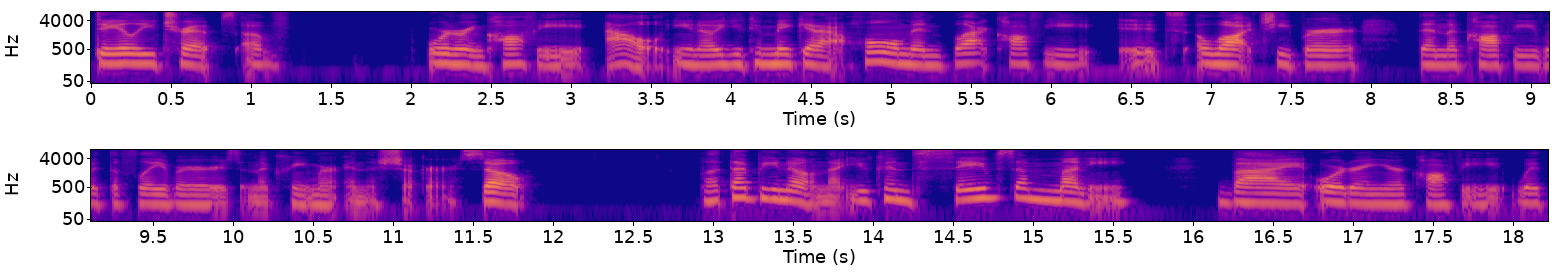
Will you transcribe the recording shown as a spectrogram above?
daily trips of ordering coffee out. You know, you can make it at home and black coffee, it's a lot cheaper than the coffee with the flavors and the creamer and the sugar. So let that be known that you can save some money by ordering your coffee with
